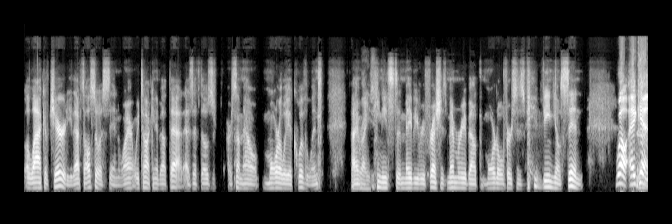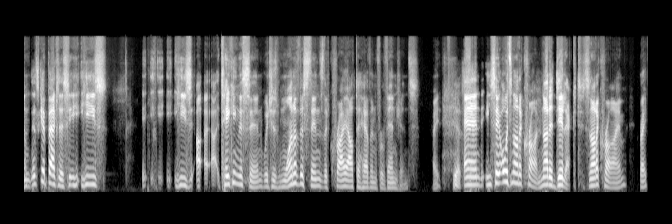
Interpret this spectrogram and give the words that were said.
a lack of charity that's also a sin why aren't we talking about that as if those are somehow morally equivalent I, right he needs to maybe refresh his memory about mortal versus venial sin well again uh, let's get back to this he, he's he's uh, uh, uh, taking the sin, which is one of the sins that cry out to heaven for vengeance, right? Yes. And he say, "Oh, it's not a crime, not a delict. It's not a crime, right?"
